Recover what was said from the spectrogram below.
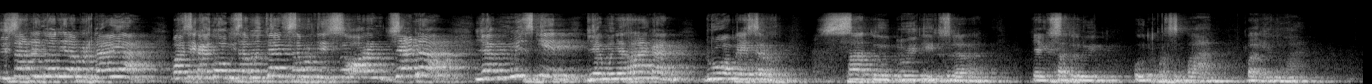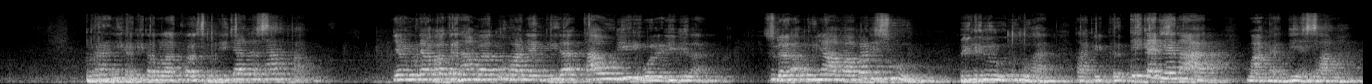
di saat itu tidak berdaya, masihkah kau bisa menjadi seperti seorang janda yang miskin? Dia menyerahkan dua peser satu duit itu saudara yaitu satu duit untuk persembahan bagi Tuhan Beranikah kita melakukan seperti janda sarpa yang mendapatkan hamba Tuhan yang tidak tahu diri boleh dibilang. Sudah gak punya apa-apa disuruh bikin dulu untuk Tuhan. Tapi ketika dia taat, maka dia selamat.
